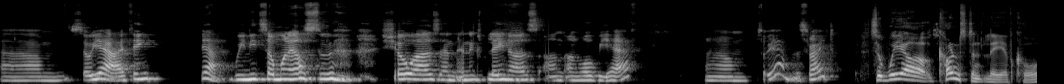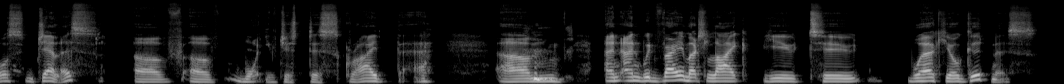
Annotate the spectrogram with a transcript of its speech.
Um, so yeah, I think yeah, we need someone else to show us and, and explain us on, on what we have. Um, so yeah, that's right. So we are constantly, of course, jealous of of what you've just described there, um, and and would very much like you to work your goodness.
